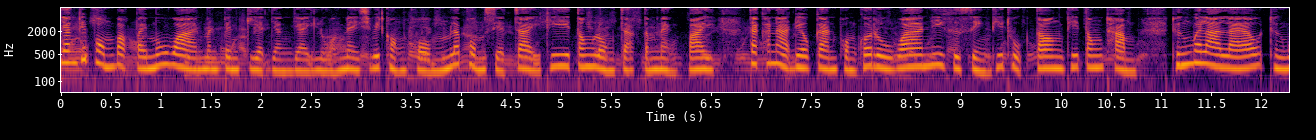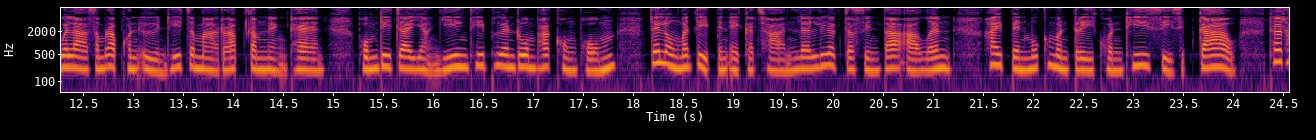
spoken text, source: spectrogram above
อย่างที่ผมบอกไปเมื่อวานมันเป็นเกียรติอย่างใหญ่หลวงในชีวิตของผม และผมเสียใจที่ต้องลงจากตำแหน่งไป แต่ขณะเดียวกันผมก็รู้ว่านี่คือสิ่งที่ถูกต้องที่ต้องทำถึงเวลาแล้วถึงเวลาสำหรับคนอื่นที่จะมารับตำแหน่งแทน ผมดีใจอย่างยิ่งที่เพื่อนร่วมพรรคของผม ได้ลงมติเป็นเอกฉันท์และเลือกจาซินตาอาเลนให้เป็นมุขมนตรีคนที่ 49 เธอท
